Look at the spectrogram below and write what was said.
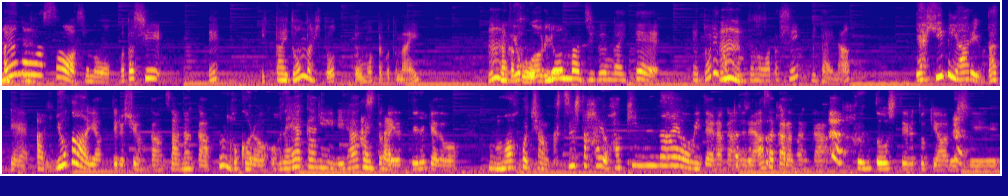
あやのはさ、その私え？一体どんな人って思ったことない？うん、なんかよくこういろ。んな自分がいて、えどれが本当の私、みたいな。いや日々あるよ。だって。ヨガやってる瞬間さなんか、うん心穏やかにリラックスとかはい言ってるけど、うんまこちゃん靴下はよ履きんなよみたいな感じで 朝からなんか奮闘してる時あるし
